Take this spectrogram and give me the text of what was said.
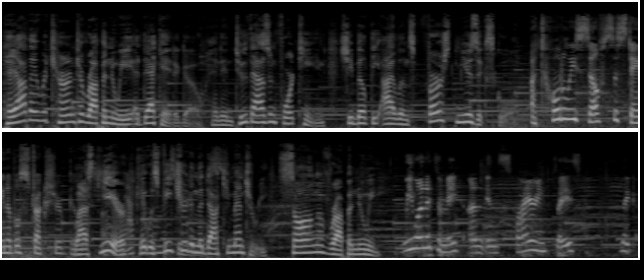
Teave returned to Rapa Nui a decade ago, and in 2014, she built the island's first music school. A totally self sustainable structure built. Last year, it was featured in the documentary Song of Rapa Nui. We wanted to make an inspiring place, like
